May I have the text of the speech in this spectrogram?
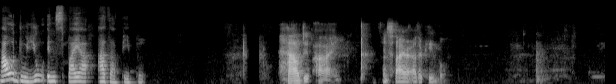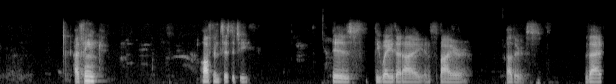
how do you inspire other people? How do i inspire other people? I think authenticity is the way that I inspire others. That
